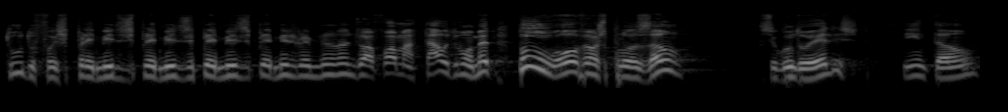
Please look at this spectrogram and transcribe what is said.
tudo foi espremido, espremido, espremido, espremido, espremido, de uma forma tal, de um momento, pum, houve uma explosão, segundo eles, e então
